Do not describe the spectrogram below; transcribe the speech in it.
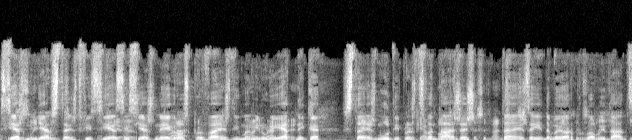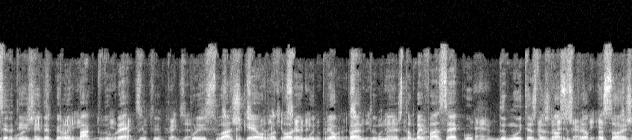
Se és mulher, se tens deficiência, se és negro ou se provens de uma minoria étnica, se tens múltiplas desvantagens, tens ainda maior probabilidade de ser pelo impacto do Brexit. Por isso, acho que é um relatório muito preocupante, mas também faz eco de muitas das nossas preocupações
